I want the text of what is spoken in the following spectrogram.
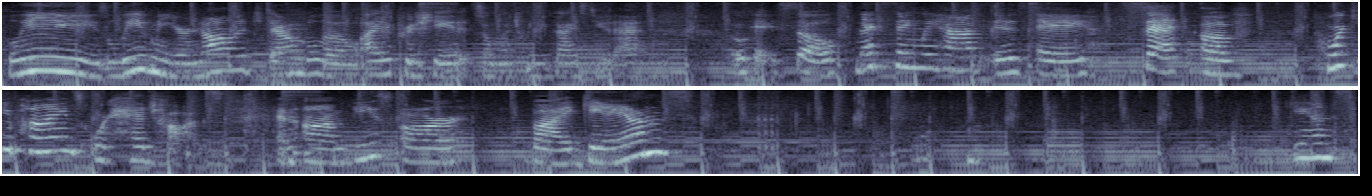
please leave me your knowledge down below. I appreciate it so much when you guys do that. Okay, so next thing we have is a set of porcupines or hedgehogs. And um, these are by Ganz. Ganz.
